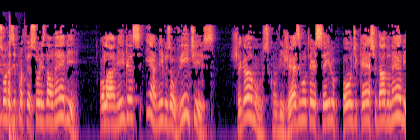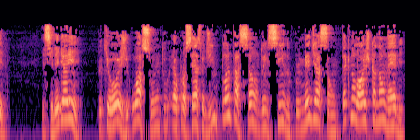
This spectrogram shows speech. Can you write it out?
professoras e professores da UNEB! Olá, amigas e amigos ouvintes! Chegamos com o 23º podcast da UNEB. E se liga aí, porque hoje o assunto é o processo de implantação do ensino por mediação tecnológica na UNEB.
